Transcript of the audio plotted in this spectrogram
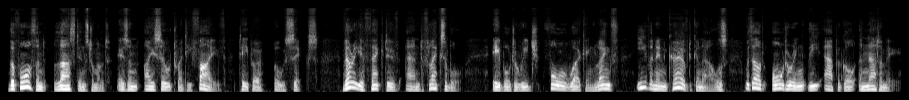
The fourth and last instrument is an ISO 25 taper 06, very effective and flexible, able to reach full working length even in curved canals without altering the apical anatomy.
